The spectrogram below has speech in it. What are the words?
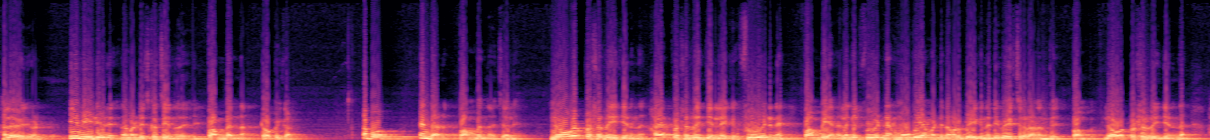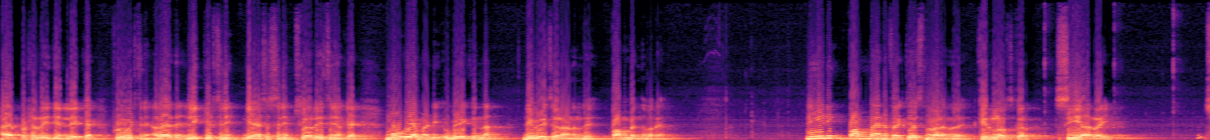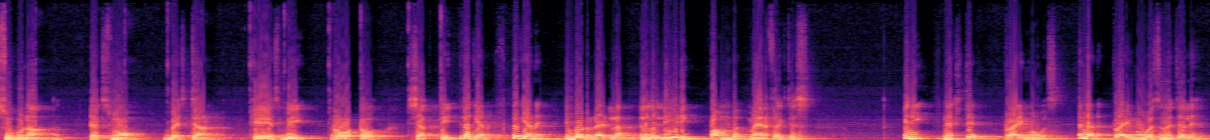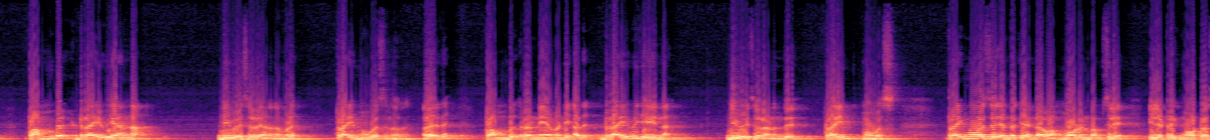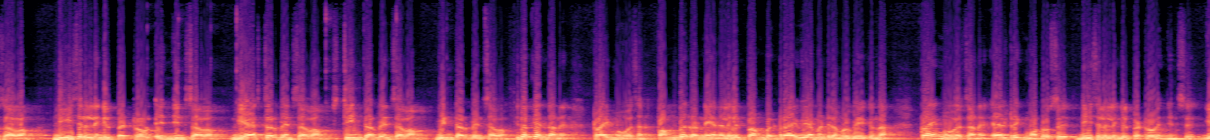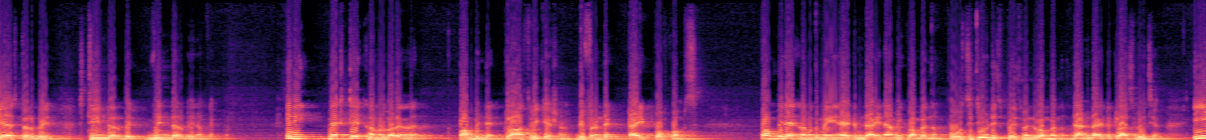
Hello everyone ഈ വീഡിയോയിൽ നമ്മൾ ഡിസ്കസ് ചെയ്യുന്നത് പമ്പ് എന്ന ടോപ്പിക്കാണ് അപ്പോൾ എന്താണ് പമ്പ് എന്ന് വെച്ചാൽ ലോവർ പ്രഷർ റീജിയനിൽ നിന്ന് ഹയർ പ്രഷർ റീജിയനിലേക്ക് ഫ്ലൂയിഡിനെ പമ്പ് ചെയ്യാൻ അല്ലെങ്കിൽ ഫ്ലൂയിഡിനെ മൂവ് ചെയ്യാൻ വേണ്ടി നമ്മൾ ഉപയോഗിക്കുന്ന ഡിവൈസുകളാണ് എന്ത്? പമ്പ് ലോവർ പ്രഷർ റീജിയനിൽ നിന്ന് ഹയർ പ്രഷർ റീജിയനിലേക്ക് ഫ്ലൂയിഡ്സിനെ അതായത് ലിക്വിഡ്സിനെയും ഗ്യാസസിനെയും സ്ലറീസിനെയും ഒക്കെ മൂവ് ചെയ്യാൻ വേണ്ടി ഉപയോഗിക്കുന്ന ഡിവൈസുകളാണ് എന്ത്? പമ്പ് എന്ന് പറയാം. ലീഡിംഗ് പമ്പ് മാനുഫാക്ചറേഴ്സ് എന്ന് പറയുന്നത് Kirloskar C R I Suguna Texmo ബെസ്റ്റാൺ K S B Roto Shakti ഇതൊക്കെയാണ്. ഇതൊക്കെയാണ് ഇമ്പോർട്ടന്റ് ആയിട്ടുള്ള അല്ലെങ്കിൽ ലീഡിംഗ് പമ്പ് മാനുഫാക്ചേഴ്സ് ഇനി നെക്സ്റ്റ് പ്രൈം മൂവേഴ്സ് എന്താണ് പ്രൈം മൂവേഴ്സ് എന്ന് വെച്ചാൽ പമ്പ് ഡ്രൈവ് ചെയ്യുന്ന ഡിവൈസുകളെയാണ് നമ്മൾ പ്രൈം മൂവേഴ്സ് എന്ന് പറയുന്നത് അതായത് പമ്പ് റൺ ചെയ്യാൻ വേണ്ടി അത് ഡ്രൈവ് ചെയ്യുന്ന ഡിവൈസുകളാണ് എന്ത്? പ്രൈം മൂവേഴ്സ് പ്രൈം മൂവേഴ്സ് എന്തൊക്കെ ഉണ്ടാവാം? മോഡേൺ പമ്പ്സിൽ ഇലക്ട്രിക് മോട്ടോഴ്സ് ആവാം ഡീസൽ അല്ലെങ്കിൽ പെട്രോൾ എഞ്ചിൻസ് ആവാം ഗ്യാസ് ടർബൈൻസ് ആവാം സ്റ്റീം ടർബൈൻസ് ആവാം വിൻഡ് ടർബൈൻസ് ആവാം. ഇതൊക്കെ എന്താണ്? പ്രൈം മൂവേഴ്സ് ആണ്. പമ്പ് റൺ ചെയ്യാൻ അല്ലെങ്കിൽ പമ്പ് ഡ്രൈവ് ചെയ്യാൻ വേണ്ടി നമ്മൾ ഉപയോഗിക്കുന്ന പ്രൈം മൂവേഴ്സ് ആണ്. ഇലക്ട്രിക് മോട്ടോഴ്സ് ഡീസൽ അല്ലെങ്കിൽ petrol engines gas turbine steam turbine wind turbine ഒക്കെ. ഇനി നെക്സ്റ്റ് നമ്മൾ പറയുന്നത് പമ്പിന്റെ classification different type of pumps പമ്പിനെ നമുക്ക് മെയിൻ ആയിട്ടും ഡൈനാമിക് പമ്പ് എന്നും പോസിറ്റീവ് ഡിസ്പ്ലേസ്മെന്റ് പമ്പ് എന്നും രണ്ടായിട്ട് ക്ലാസിഫൈ ചെയ്യാം. ഈ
